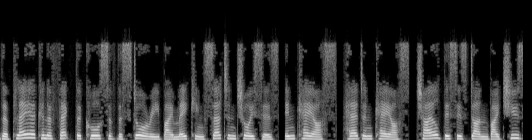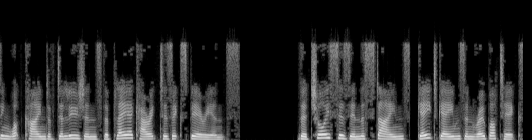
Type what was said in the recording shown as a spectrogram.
The player can affect the course of the story by making certain choices. In Chaos, Head and Chaos, Child this is done by choosing what kind of delusions the player characters experience. The choices in the Steins, Gate games and Robotics,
